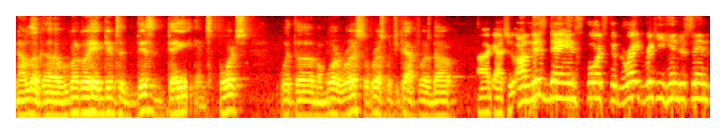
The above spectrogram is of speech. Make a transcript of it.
Now, look, uh, we're gonna go ahead and get into this day in sports with uh, my boy Russ. So, Russ, what you got for us, dog? I got you. On this day in sports, the great Rickey Henderson,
